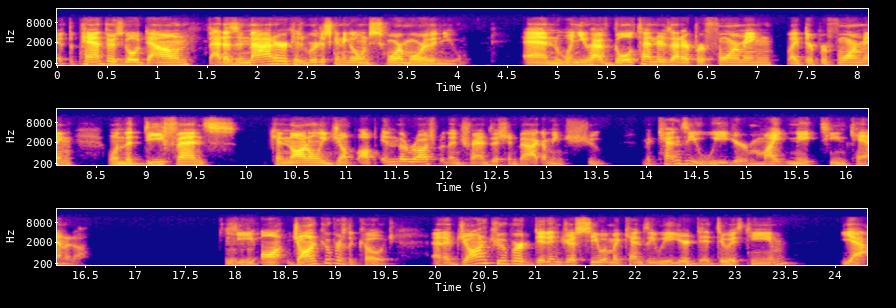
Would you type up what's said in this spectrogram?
if the Panthers go down, that doesn't matter because we're just going to go and score more than you. And when you have goaltenders that are performing like they're performing, when the defense can not only jump up in the rush, but then transition back, I mean, shoot, Mackenzie Weegar might make Team Canada. He mm-hmm. on Jon Cooper's the coach. And if John Cooper didn't just see what Mackenzie Weegar did to his team, yeah,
